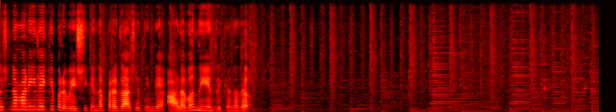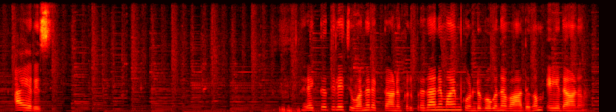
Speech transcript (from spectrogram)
കൃഷ്ണമണിയിലേക്ക് പ്രവേശിക്കുന്ന പ്രകാശത്തിന്റെ അളവ് നിയന്ത്രിക്കുന്നത്? ഐറിസ് രക്തത്തിലെ ചുവന്ന രക്താണുക്കൾ പ്രധാനമായും കൊണ്ടുപോകുന്ന വാതകം ഏതാണ്?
